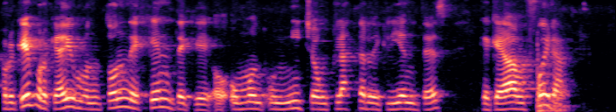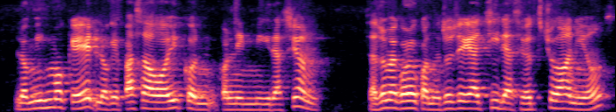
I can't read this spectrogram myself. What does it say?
¿Por qué? Porque hay un montón de gente, que, o un, nicho, un clúster de clientes que quedaban fuera. Lo mismo que lo que pasa hoy con, la inmigración. O sea, yo me acuerdo cuando yo llegué a Chile hace ocho años,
